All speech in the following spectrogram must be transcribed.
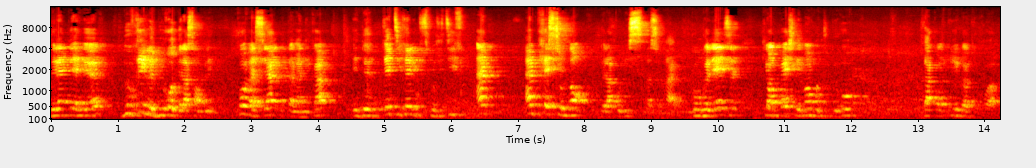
de l'Intérieur d'ouvrir le bureau de l'Assemblée provinciale de Tanganyika et de retirer les dispositifs impressionnants de la police nationale congolaise qui empêchent les membres du bureau d'accomplir leur devoir.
